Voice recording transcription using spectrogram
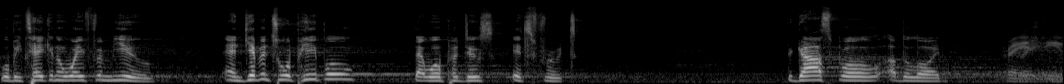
will be taken away from you and given to a people that will produce its fruit. The gospel of the Lord. Praise to you,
